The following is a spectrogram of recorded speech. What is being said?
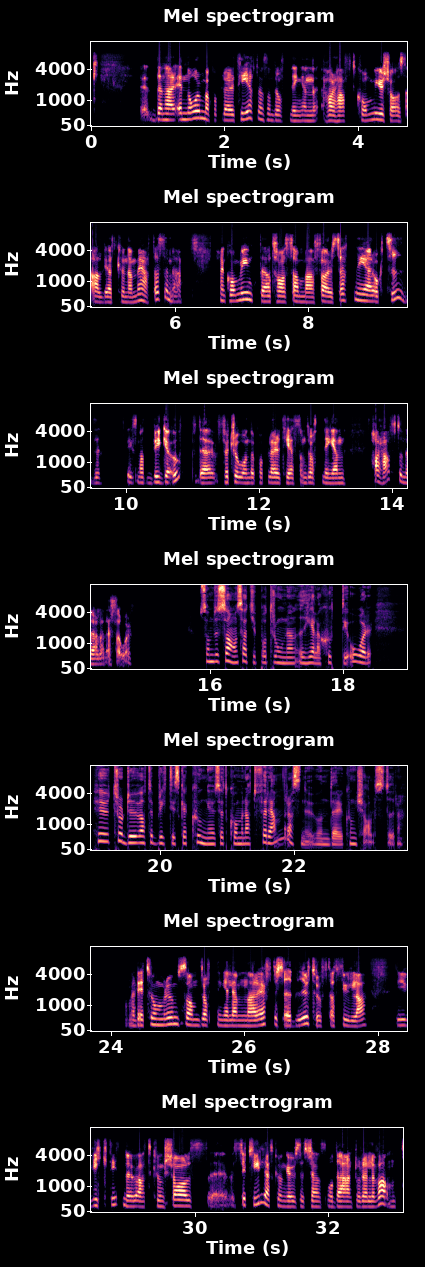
den här enorma populariteten som drottningen har haft kommer ju Charles aldrig att kunna mäta sig med. Han kommer inte att ha samma förutsättningar och tid liksom att bygga upp det förtroende och popularitet som drottningen har haft under alla dessa år. Som du sa, hon satt ju på tronen i hela 70 år. Hur tror du att det brittiska kungahuset kommer att förändras nu under kung Charles styre? Men det tomrum som drottningen lämnar efter sig blir ju tufft att fylla det är viktigt nu att kung Charles eh, ser till att kungahuset känns modernt och relevant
